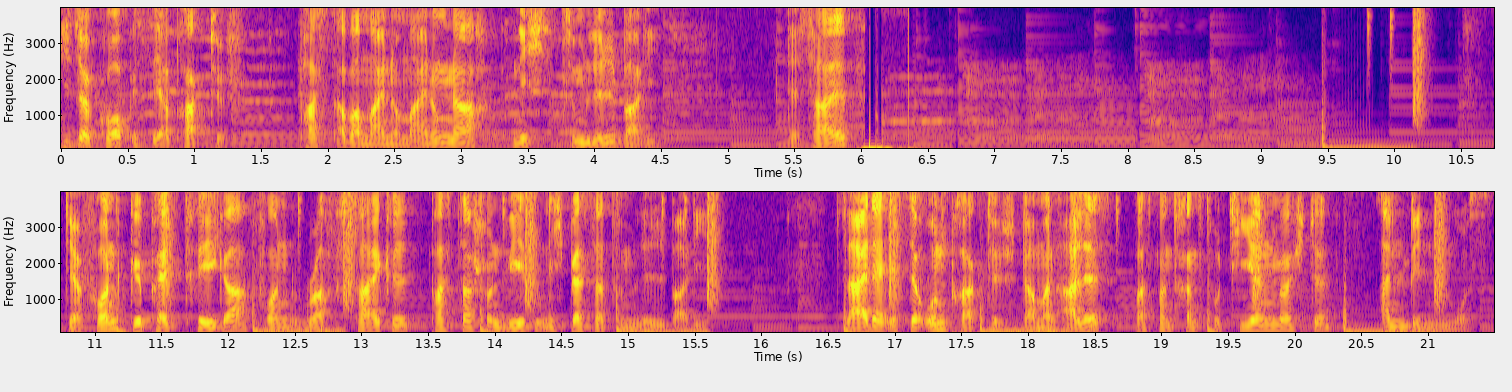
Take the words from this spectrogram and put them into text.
Dieser Korb ist sehr praktisch, passt aber meiner Meinung nach nicht zum Lil Buddy. Deshalb Der Frontgepäckträger von Rough Cycle passt da schon wesentlich besser zum Lil Buddy. Leider ist er unpraktisch, da man alles, was man transportieren möchte, anbinden muss.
